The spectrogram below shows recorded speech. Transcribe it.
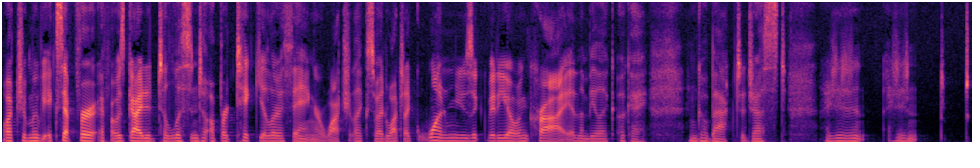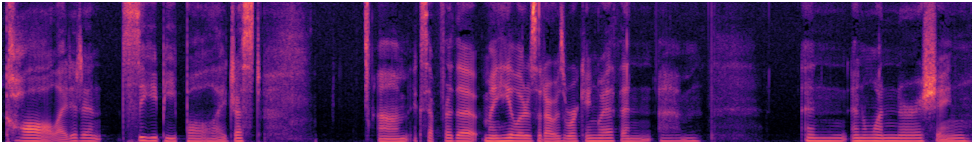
watch a movie except for if I was guided to listen to a particular thing or watch it like so I'd watch like one music video and cry and then be like, okay, and go back to just I didn't I didn't call. I didn't see people. I just, um, except for the my healers that I was working with, and um, and and one nourishing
